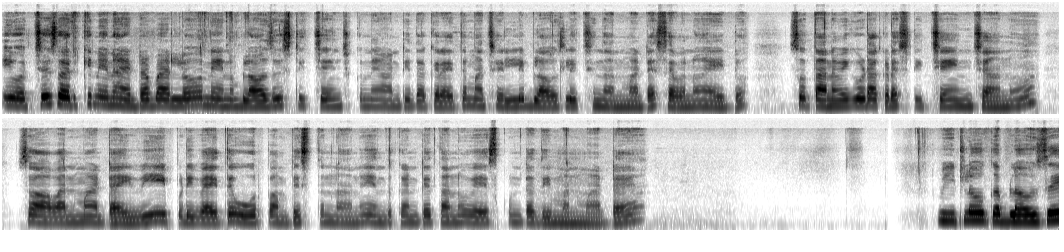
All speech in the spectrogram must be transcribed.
ఇవి వచ్చేసరికి నేను హైదరాబాద్లో నేను బ్లౌజులు స్టిచ్ చేయించుకునే ఆంటీ దగ్గర అయితే మా చెల్లి బ్లౌజులు ఇచ్చిందనమాట సెవెన్ ఎయిట్. సో తనవి కూడా అక్కడ స్టిచ్ చేయించాను. సో అవన్నమాట ఇవి. ఇప్పుడు ఇవి అయితే ఊరు పంపిస్తున్నాను. ఎందుకంటే తను వేసుకుంటుంది ఇమ్మన్నమాట. వీటిలో ఒక బ్లౌజే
